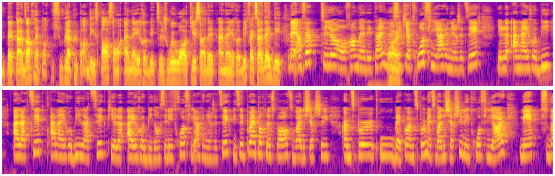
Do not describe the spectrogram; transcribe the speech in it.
ben, par exemple, n'importe... La plupart des sports sont anaérobiques. Tu sais, jouer au hockey, ça va être anaérobique. Fait que ça va être des... Ben, en fait, tu sais, là, on rentre dans les détails. Ouais. C'est qu'il y a trois filières énergétiques. Il y a le anaérobie alactique, anaérobie lactique, puis il y a le aérobie. Donc, c'est les trois filières énergétiques. Puis, tu sais, peu importe le sport, tu vas aller chercher un petit peu, ou, ben, pas un petit peu, mais tu vas aller chercher les trois filières. Mais souvent,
